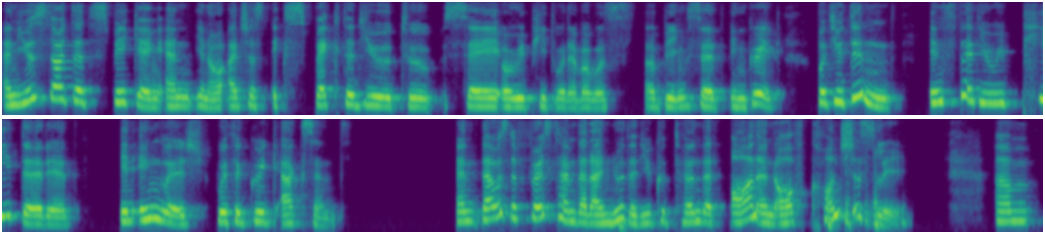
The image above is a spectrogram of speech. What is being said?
And you started speaking and you know i just expected you to say or repeat whatever was uh, being said in greek but you didn't. Instead you repeated it in english with a greek accent. And that was the first time that i knew that you could turn that on and off consciously. Um,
